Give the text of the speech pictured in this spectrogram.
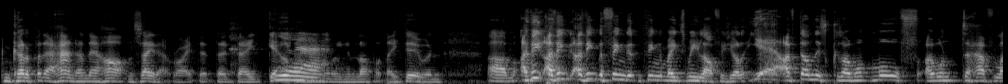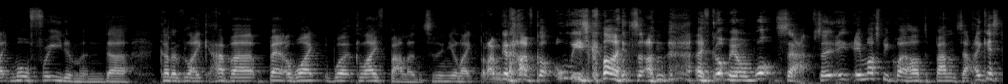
can kind of put their hand on their heart and say that, right? That, that they get yeah. up in the morning and love what they do. And um, I think I think I think the thing that the thing that makes me laugh is you're like, yeah, I've done this because I want more. F- I want to have like more freedom and uh, kind of like have a better white work life balance. And then you're like, but I'm gonna have got all these clients. I've got me on WhatsApp, so it, it must be quite hard to balance that. I guess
